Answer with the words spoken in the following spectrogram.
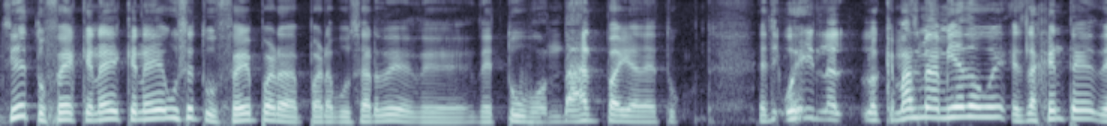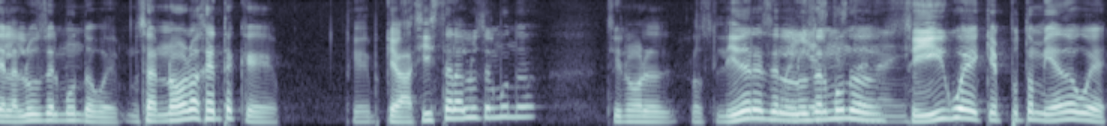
Sí, de tu fe. Que nadie, que nadie use tu fe para, para abusar de, de- de tu bondad, vaya, de tu... Güey, lo que más me da miedo, güey, es la gente de la luz del mundo, güey. O sea, no la gente que, que, que asiste a la luz del mundo, sino los líderes de la luz del mundo. Sí, güey, qué puto miedo, güey.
